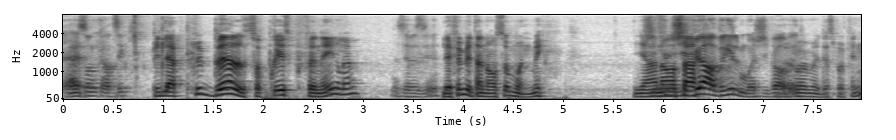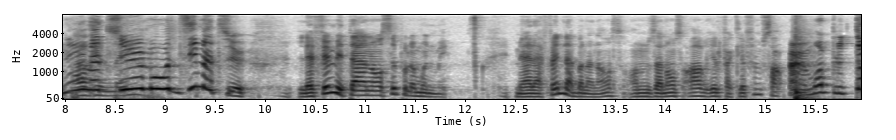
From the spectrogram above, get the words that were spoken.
Dans la zone quantique. Puis la plus belle surprise pour finir, là, Vas-y, vas-y. le film est annoncé au mois de mai. Il y J'ai en vu, a j'ai vu avril, moi, j'ai vu avril. Ouais, mais laisse-moi finir. Avril, Mathieu, maudit Mathieu! Le film était annoncé pour le mois de mai. Mais à la fin de la bonne annonce, on nous annonce avril. Fait que le film sort un mois plus tôt!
